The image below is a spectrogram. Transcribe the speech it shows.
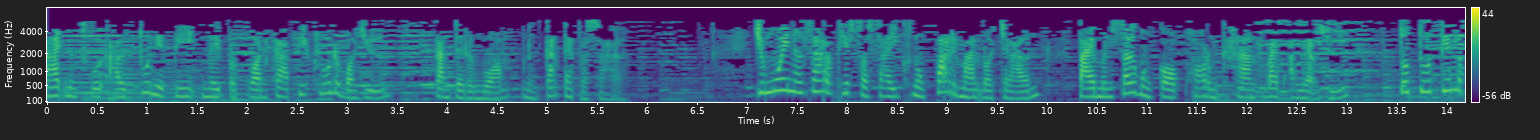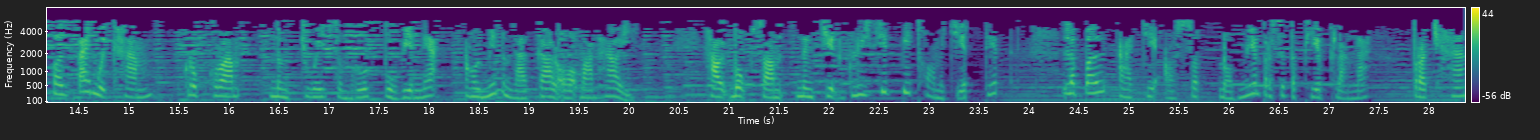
អាចនឹងធ្វើឲ្យទួនាទីនៃប្រព័ន្ធការពារខ្លួនរបស់យើងកាន់តែរឹងមាំនិងកាន់តែប្រសើរជាមួយនឹងសារធាតុសរសៃក្នុងបរិមាណដ៏ច្រើន តែមិនសូវបង្កផលរំខានបែបអាឡែហ្ស៊ីទទួលទានល្ពៅតែមួយខាំគ្រប់គ្រាន់នឹងជួយសម្រួលពោះវៀនអ្នកឲ្យមានដំណើរការល្អបានហើយ។ ហើយបូកផ្សំនឹងជាតិហ្គ្លីស៊ីតពីធម្មជាតិទៀតល្ពៅអាចជាឱសថដ៏មានប្រសិទ្ធភាពខ្លាំងណាស់ប្រឆាំង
